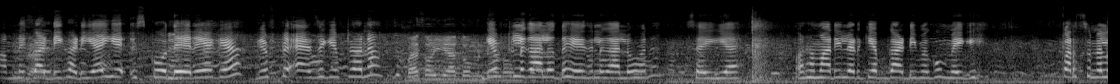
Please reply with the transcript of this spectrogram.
हमने गाड़ी खड़ी है ये इसको दे रहे हैं क्या? गिफ्ट एज ए गिफ्ट है ना? बस वही है दो मिनट गिफ्ट लगा लो दहेज लगा लो है ना? सही है। और हमारी लड़की अब गाड़ी में घूमेगी। पर्सनल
